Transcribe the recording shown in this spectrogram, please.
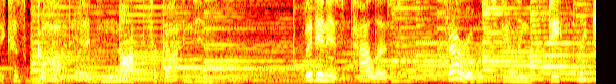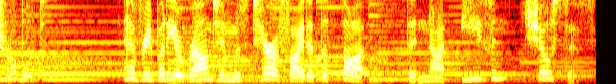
because God had not forgotten him. But in his palace, Pharaoh was feeling deeply troubled. Everybody around him was terrified at the thought that not even Joseph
